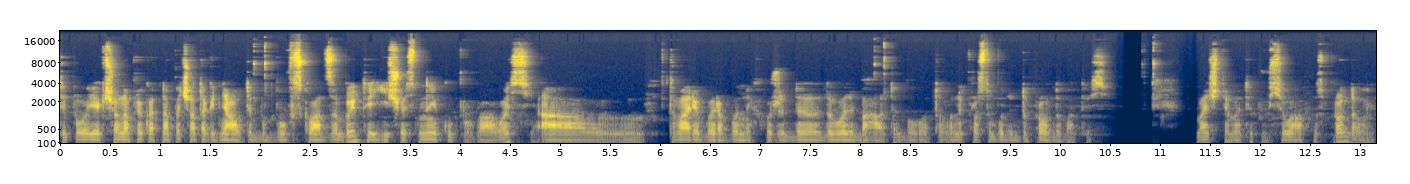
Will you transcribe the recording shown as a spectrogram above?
типу, якщо, наприклад, на початок дня у тебе був склад забитий і щось не купувалось, а товарів вироблених вже доволі багато було, то вони просто будуть допродаватись. Бачите, ми, типу, всю лавку спродали.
